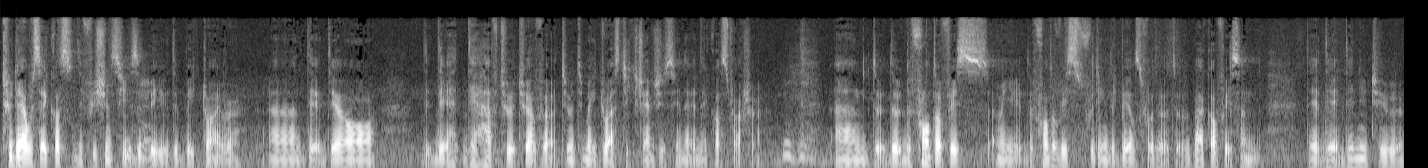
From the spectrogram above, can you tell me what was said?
today, I would say cost and efficiency is mm-hmm. big, the big driver. Uh, they, they, are, they, they have to, to, have a, to, to make drastic changes in, the cost structure. Mm-hmm. And the, the, front office, I mean, the front office is footing the bills for the, the back office, and they, they, they, need to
